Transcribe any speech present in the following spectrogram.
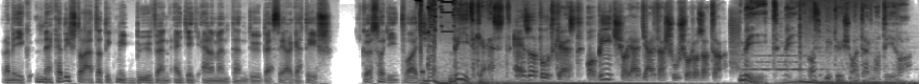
reméljük neked is találtatik még bőven egy-egy elmentendő beszélgetés. Kösz, hogy itt vagy. Beatcast. Ez a podcast a Beat saját gyártású sorozata. Beat. Az ütős alternatíva.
